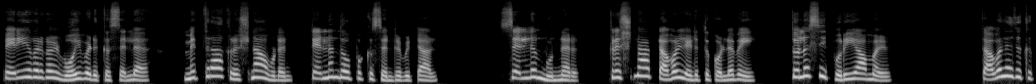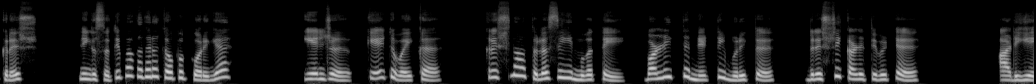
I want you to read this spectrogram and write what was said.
பெரியவர்கள் ஓய்வெடுக்க செல்ல மித்ரா கிருஷ்ணாவுடன் தென்னந்தோப்புக்கு சென்று விட்டாள். செல்லும் முன்னர் கிருஷ்ணா டவல் எடுத்துக்கொள்ளவே துளசி புரியாமல் டவல் எதுக்கு கிருஷ்? நீங்க சுத்தி பார்க்க தானே தோப்புக்கு போறீங்க? என்று கேட்டு வைக்க கிருஷ்ணா துளசியின் முகத்தை வழித்து நெட்டி முறித்து திருஷ்டி கழித்துவிட்டு அடியே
